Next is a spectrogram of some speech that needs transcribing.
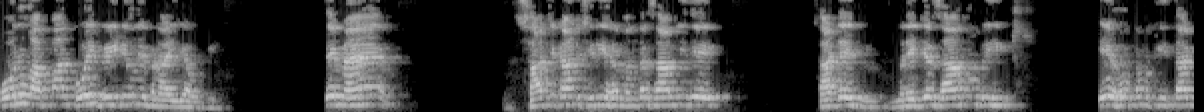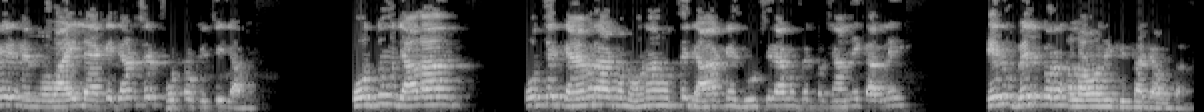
ਉਹਨੂੰ ਆਪਾਂ ਕੋਈ ਵੀਡੀਓ ਨਹੀਂ ਬਣਾਈ ਜਾਊਗੀ। ਤੇ ਮੈਂ ਸੱਚਖੰਡ ਸ੍ਰੀ ਹਰਮੰਦਰ ਸਾਹਿਬ ਜੀ ਦੇ, ਸਾਡੇ ਮੈਨੇਜਰ ਸਾਹਿਬ ਨੂੰ ਵੀ ਇਹ ਹੁਕਮ ਕੀਤਾ ਕਿ ਮੋਬਾਈਲ ਲੈ ਕੇ ਜਾਣ, ਸਿਰਫ ਫੋਟੋ ਖਿੱਚੀ ਜਾਵੇ। ਉਦੋਂ ਜ਼ਿਆਦਾ ਉੱਥੇ ਕੈਮਰਾ ਘਮਾਉਣਾ, ਉੱਥੇ ਜਾ ਕੇ ਦੂਸਰਿਆਂ ਨੂੰ ਫਿਰ ਪਰੇਸ਼ਾਨੀ ਕਰਨੀ, ਇਹਨੂੰ ਬਿਲਕੁਲ ਅਲਾਉ ਨਹੀਂ ਕੀਤਾ ਜਾਊਗਾ।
